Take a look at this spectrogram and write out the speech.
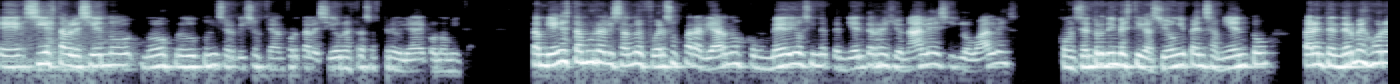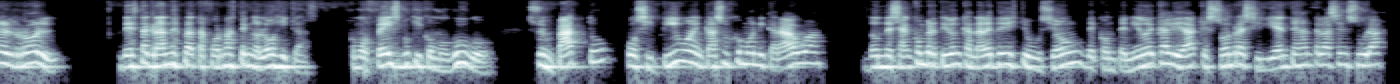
eh, sí estableciendo nuevos productos y servicios que han fortalecido nuestra sostenibilidad económica. También estamos realizando esfuerzos para aliarnos con medios independientes regionales y globales con centros de investigación y pensamiento para entender mejor el rol de estas grandes plataformas tecnológicas como Facebook y como Google, su impacto positivo en casos como Nicaragua, donde se han convertido en canales de distribución de contenido de calidad que son resilientes ante la censura,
